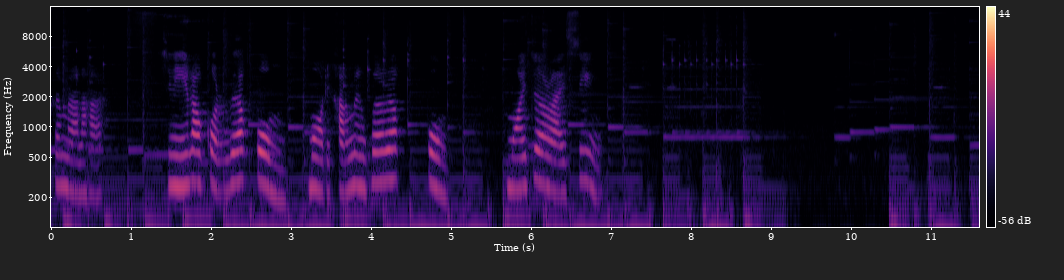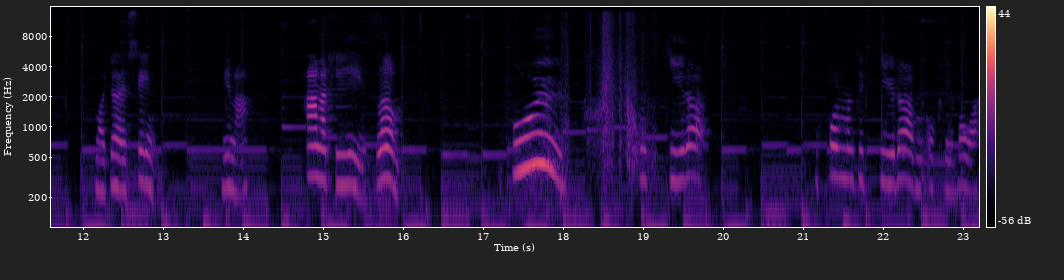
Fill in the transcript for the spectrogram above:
ขึ้นมาแล้วนะคะ ทีนี้เรากดเลือกปุ่มโหมดอีกครั้งหนึ่งเพื่อเลือกปุ่ม moisturizing moisturizing นี่นะ 5 นาที เริ่ม อุ้ย จี๊ดอะทุกคนมันจี๊ดจี๊ดอะมันโอเคปะวะ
